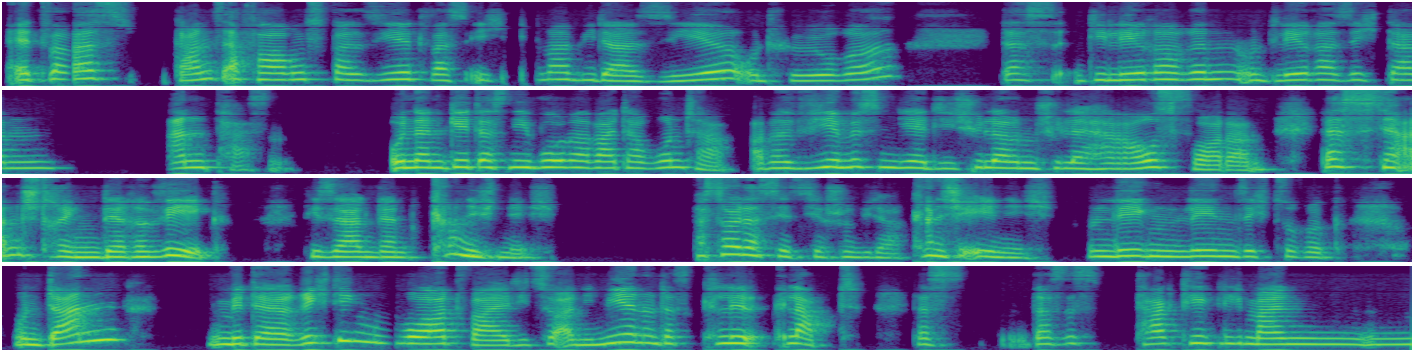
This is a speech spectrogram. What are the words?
etwas ganz erfahrungsbasiert, was ich immer wieder sehe und höre, dass die Lehrerinnen und Lehrer sich dann anpassen. Und dann geht das Niveau immer weiter runter. Aber wir müssen ja die Schülerinnen und Schüler herausfordern. Das ist der anstrengendere Weg. Die sagen dann, kann ich nicht. Was soll das jetzt hier schon wieder? Kann ich eh nicht. Und legen, lehnen sich zurück. Und dann mit der richtigen Wortwahl, die zu animieren und das klappt. Das das ist tagtäglich mein,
